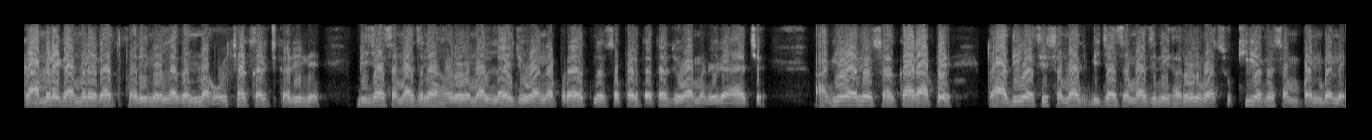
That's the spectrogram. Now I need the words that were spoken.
ગામડે ગામડે રથ ફરીને લગ્નમાં ઓછા ખર્ચ કરીને બીજા સમાજના હરોળમાં લઈ જોવાના પ્રયત્નો સફળ થતા જોવા મળી રહ્યા છે. આગેવાનો સહકાર આપે તો આદિવાસી સમાજ બીજા સમાજની હરોળમાં સુખી અને સંપન્ન બને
